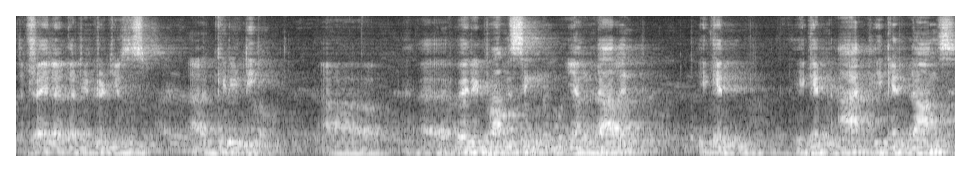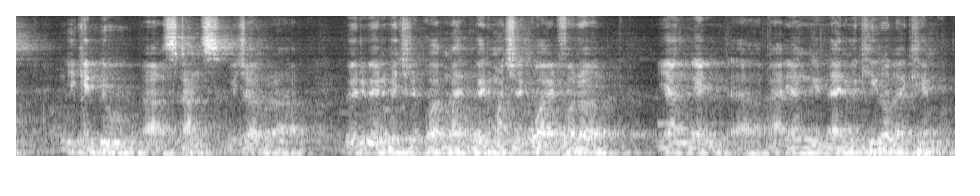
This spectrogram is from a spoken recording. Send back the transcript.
The trailer that introduces uh, Kiriti, uh, a very promising young talent. He can he can act, he can dance, he can do uh, stunts, which are uh, very very much required very much required for a young and uh, young and dynamic hero like him.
